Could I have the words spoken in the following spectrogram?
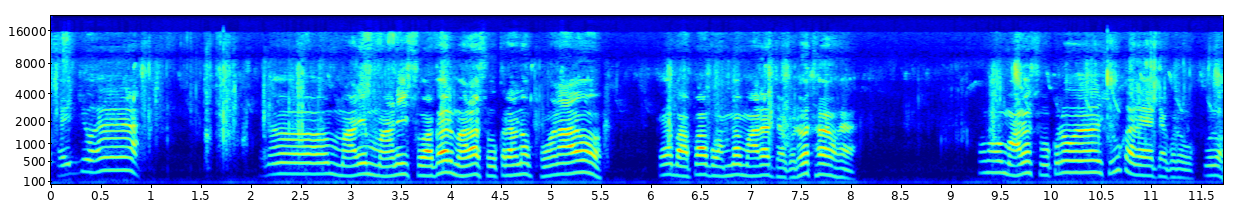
થઈ ગયો હે મારી માની સ્વાગત મારા છોકરાનો ફોન આવ્યો કે બાપા ગામમાં મારા ઝઘડો થયો હે પણ મારો છોકરો શું કરે ઝઘડો? બોલો.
